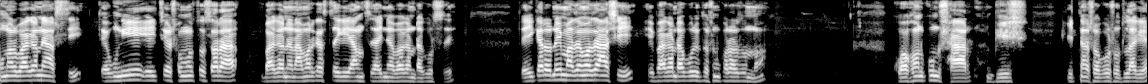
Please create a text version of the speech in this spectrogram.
ওনার বাগানে আসছি। তো উনি এই যে সমস্ত চারা বাগানের, আমার কাছ থেকে আনছে, আইনা বাগানটা করছে। তো এই কারণেই মাঝে মাঝে আসি এই বাগানটা পরিদর্শন করার জন্য। কখন কোন সার, বিষ কীটনাশক ওষুধ লাগে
